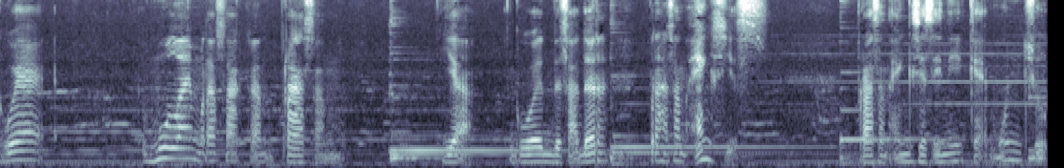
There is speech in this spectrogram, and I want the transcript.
gue mulai merasakan perasaan ya gue udah sadar perasaan anxious. Perasaan anxious ini kayak muncul.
